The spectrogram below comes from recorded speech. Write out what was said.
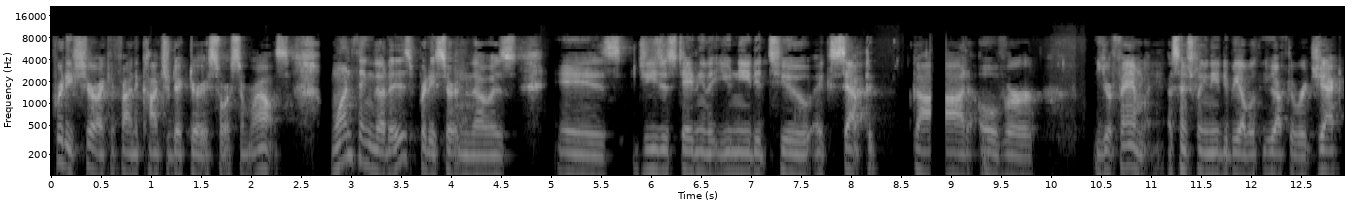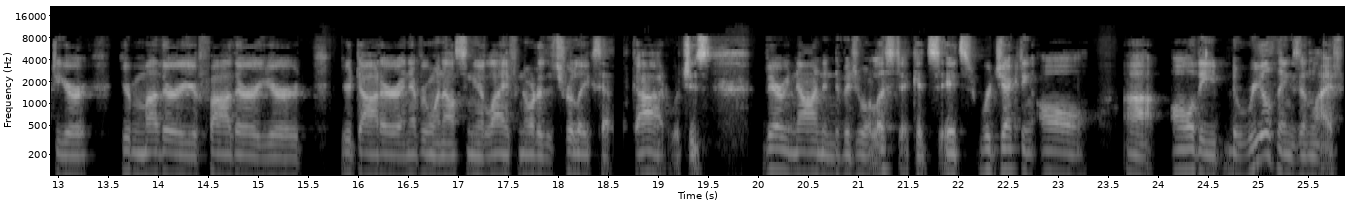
pretty sure I could find a contradictory source somewhere else. One thing that is pretty certain though is is Jesus stating that you needed to accept God over your family. Essentially, you need to be able. You have to reject your your mother, your father, your your daughter, and everyone else in your life in order to truly accept God, which is very non-individualistic. It's it's rejecting all uh, all the the real things in life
